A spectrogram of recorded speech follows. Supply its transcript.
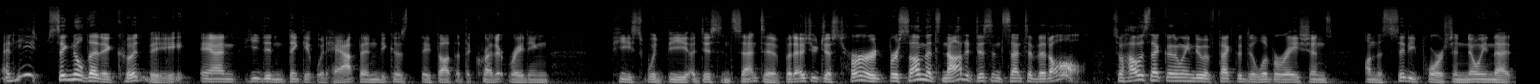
And he signaled that it could be, and he didn't think it would happen because they thought that the credit rating piece would be a disincentive. But as you just heard, for some, it's not a disincentive at all. So, how is that going to affect the deliberations on the city portion, knowing that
